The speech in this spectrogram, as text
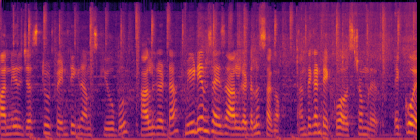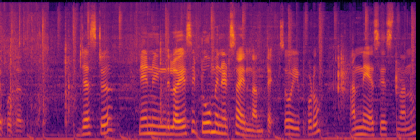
paneer just twenty grams cube ఆలుగడ్డ మీడియం సైజ్ ఆలుగడ్డలో సగం. అంతకంటే ఎక్కువ అవసరం లేదు. ఎక్కువ అయిపోతుంది. జస్ట్ నేను ఇందులో వేసి టూ మినిట్స్ అయింది అంతే. సో ఇప్పుడు అన్నీ వేసేస్తున్నాను.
